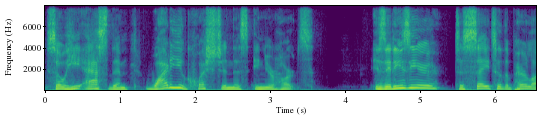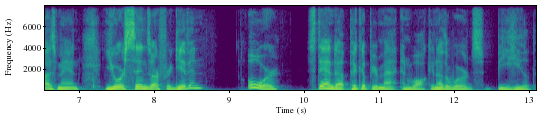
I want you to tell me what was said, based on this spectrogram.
So he asked them, Why do you question this in your hearts? Is it easier to say to the paralyzed man, Your sins are forgiven? Or stand up, pick up your mat, and walk? In other words, be healed.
